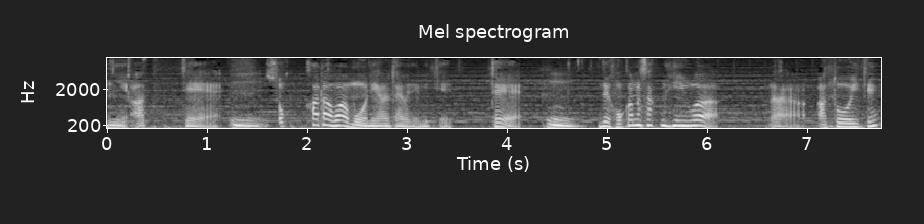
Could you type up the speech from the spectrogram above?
にあって、うん。そっからはもうリアルタイムで見てて、うん。で、他の作品は、あ後追いで、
